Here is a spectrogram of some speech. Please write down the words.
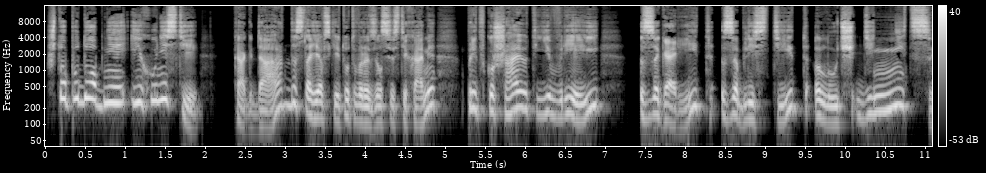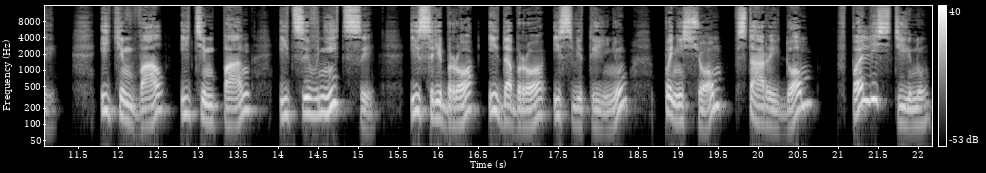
чтоб удобнее их унести, когда, Достоевский тут выразился стихами, предвкушают евреи загорит, заблестит луч денницы, и кимвал, и тимпан, и цивницы, и сребро, и добро, и святыню понесем в старый дом, в Палестину.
